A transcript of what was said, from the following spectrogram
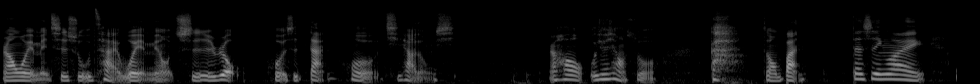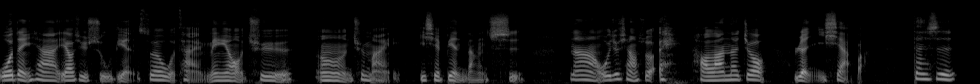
然后我也没吃蔬菜，我也没有吃肉。或者是蛋或其他东西，然后我就想说，啊，怎么办？但是因为我等一下要去书店，所以我才没有去，嗯，去买一些便当吃。那我就想说，哎，好啦，那就忍一下吧。但是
